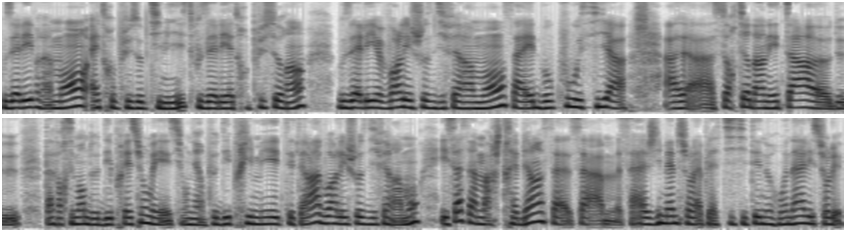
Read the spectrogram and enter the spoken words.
vous allez vraiment être plus optimiste, vous allez être plus serein, vous allez voir les choses différemment. Ça aide beaucoup aussi à, sortir d'un état euh, de, pas forcément de dépression, mais si on est un peu déprimé, etc., voir les choses différemment. Et ça, ça marche très bien. Ça, ça, agit même sur la plasticité neuronale et sur les,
